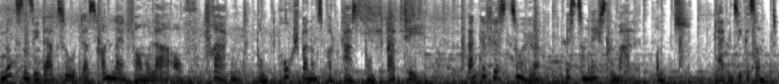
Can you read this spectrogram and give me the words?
Nutzen Sie dazu das Online-Formular auf fragen.hochspannungspodcast.at. Danke fürs Zuhören. Bis zum nächsten Mal und bleiben Sie gesund.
